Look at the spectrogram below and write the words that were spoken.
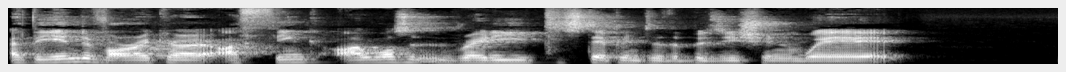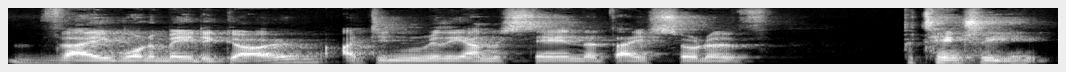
at the end of Orica, I think I wasn't ready to step into the position where they wanted me to go. I didn't really understand that they sort of potentially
